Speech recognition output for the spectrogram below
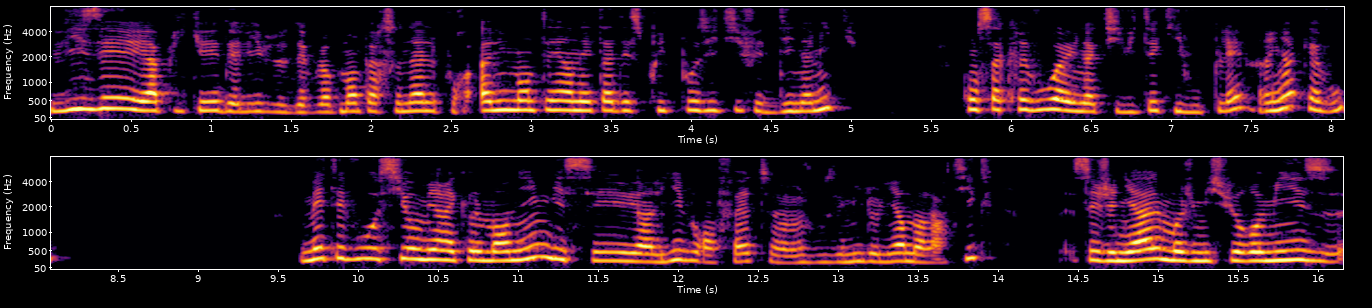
Lisez et appliquez des livres de développement personnel pour alimenter un état d'esprit positif et dynamique. Consacrez-vous à une activité qui vous plaît, rien qu'à vous. Mettez-vous aussi au Miracle Morning, c'est un livre en fait, euh, je vous ai mis le lien dans l'article, c'est génial, moi je m'y suis remise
